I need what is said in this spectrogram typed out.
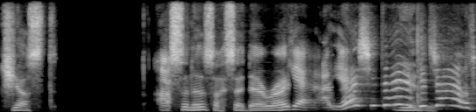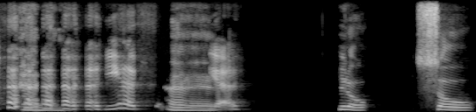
just asanas. I said that right? Yeah. Yes, you did. Yeah. Good job. And, yes. And, yeah. You know, so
